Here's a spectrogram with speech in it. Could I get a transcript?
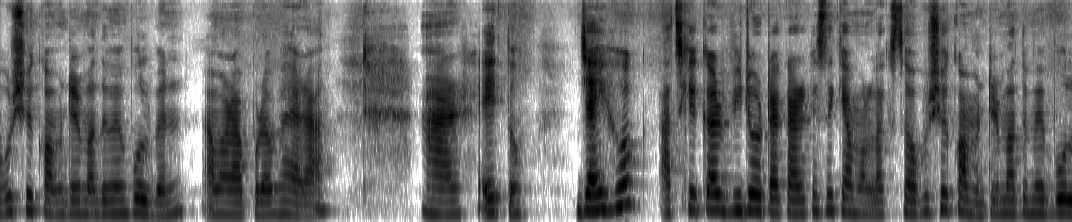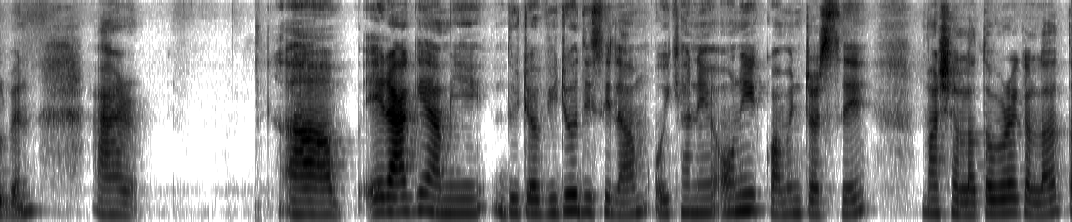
অবশ্যই কমেন্টের মাধ্যমে বলবেন আমার আপুরা ভাইয়ারা। আর এই তো, যাই হোক, আজকেকার ভিডিওটা কার কাছে কেমন লাগছে অবশ্যই কমেন্টের মাধ্যমে বলবেন। আর এর আগে আমি দুইটা ভিডিও দিছিলাম, ওইখানে অনেক কমেন্ট আসছে মাশাল্লাহ তবরাকাল্লাহ, তো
